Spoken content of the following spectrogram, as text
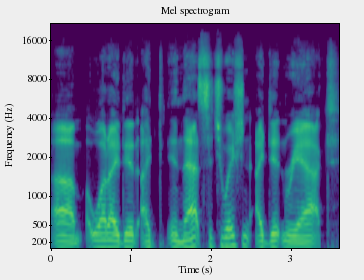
um, what I did, I in that situation, I didn't react,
